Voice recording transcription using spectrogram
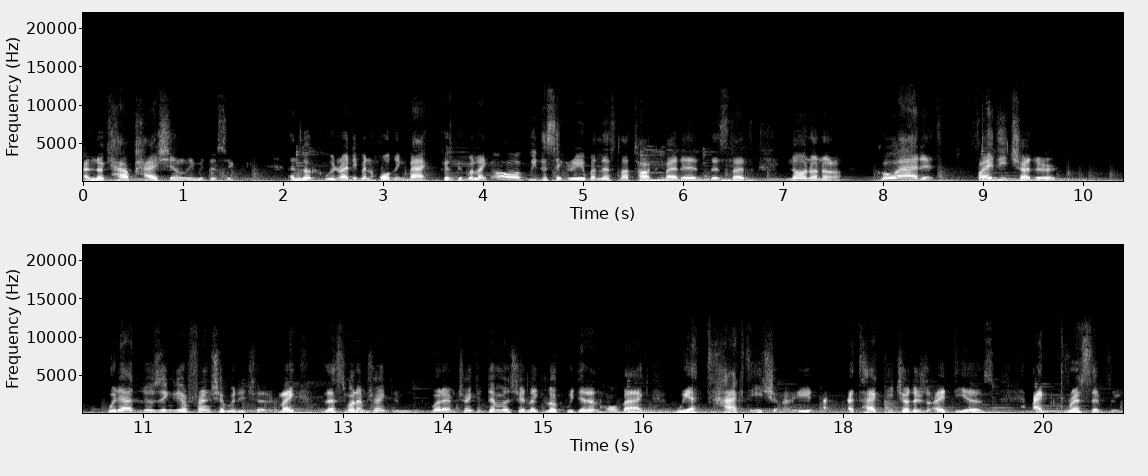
and look how passionately we disagree and look we're not even holding back because people are like oh we disagree but let's not talk about it let's not mm. no no no no go at it, fight each other, without losing your friendship with each other. Like that's what I'm mm. trying to what I'm trying to demonstrate. Like, look, we didn't hold back. We attacked each uh, attacked each other's ideas aggressively,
